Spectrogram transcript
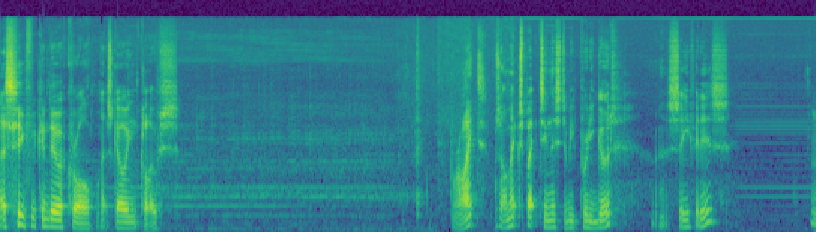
Let's see if we can do a crawl. Let's go in close. Right, so I'm expecting this to be pretty good. Let's see if it is. All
